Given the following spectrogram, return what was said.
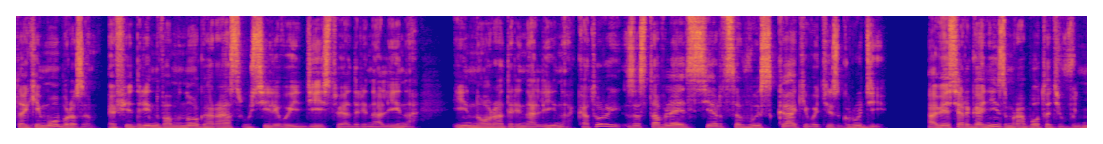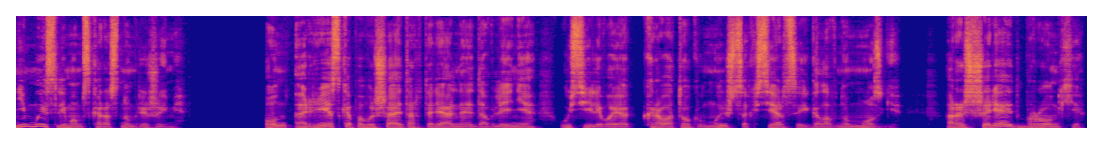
Таким образом, эфедрин во много раз усиливает действие адреналина и норадреналина, который заставляет сердце выскакивать из груди, а весь организм работать в немыслимом скоростном режиме. Он резко повышает артериальное давление, усиливая кровоток в мышцах, сердце и головном мозге, расширяет бронхи,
